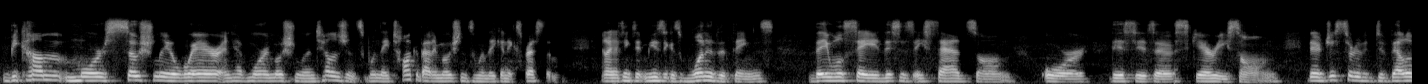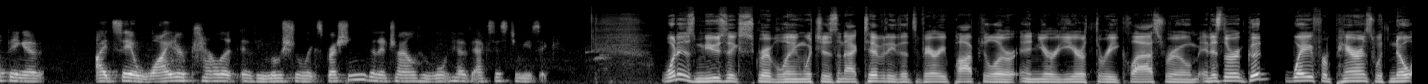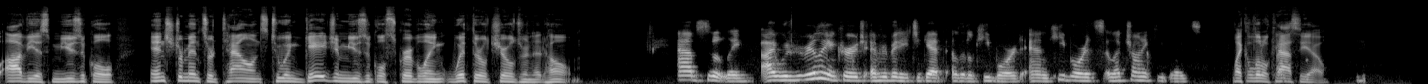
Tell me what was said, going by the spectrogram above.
become more socially aware and have more emotional intelligence when they talk about emotions and when they can express them. And I think that music is one of the things they will say, this is a sad song or this is a scary song. They're just sort of developing a, I'd say, a wider palette of emotional expression than a child who won't have access to music. What is music scribbling, which is an activity that's very popular in your year three classroom? And is there a good way for parents with no obvious musical instruments or talents to engage in musical scribbling with their children at home? Absolutely. I would really encourage everybody to get a little keyboard and keyboards, electronic keyboards. Like a little Casio.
